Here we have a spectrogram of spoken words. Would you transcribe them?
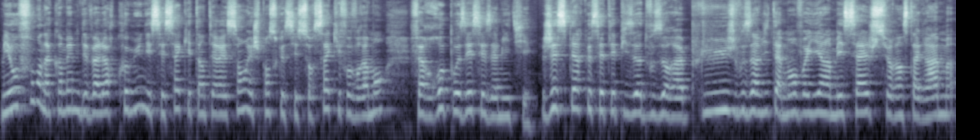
mais au fond on a quand même des valeurs communes et c'est ça qui est intéressant, et je pense que c'est sur ça qu'il faut vraiment faire reposer ces amitiés. J'espère que cet épisode vous aura plu, je vous invite à m'envoyer un message sur Instagram,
